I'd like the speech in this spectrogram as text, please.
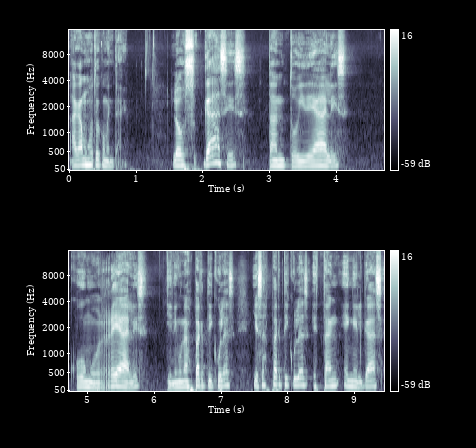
Hagamos otro comentario. Los gases, tanto ideales como reales, tienen unas partículas y esas partículas están en el gas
